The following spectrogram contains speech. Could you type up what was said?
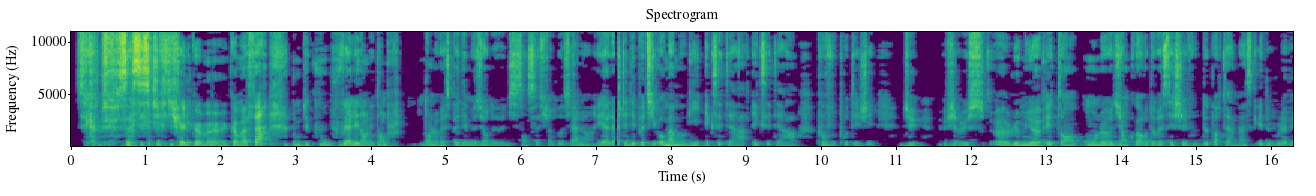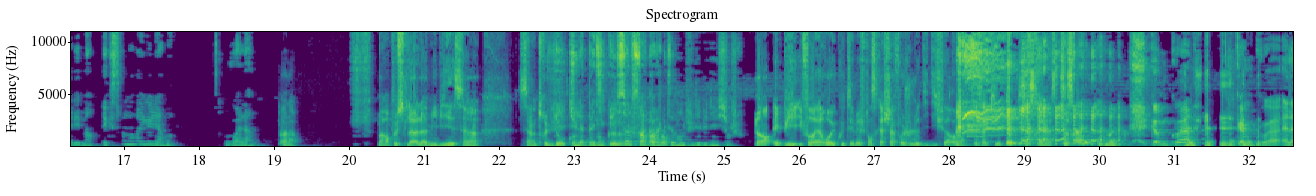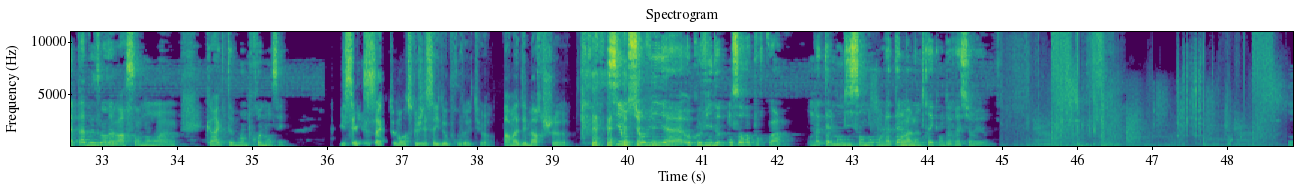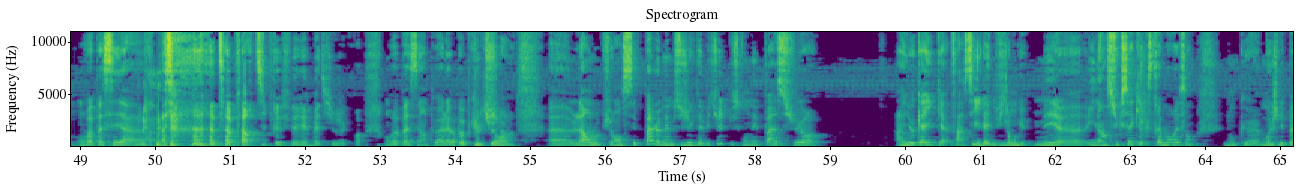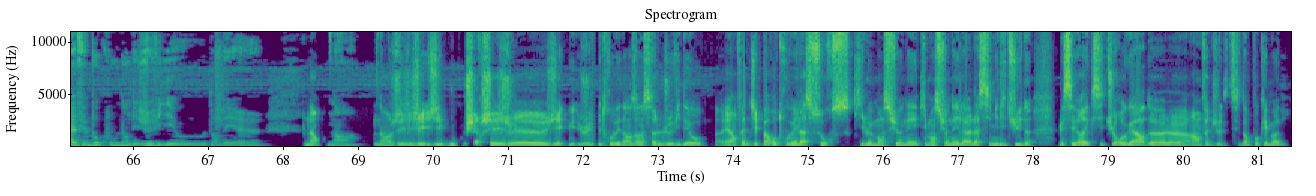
C'est comme ça, c'est spirituel comme, euh, comme affaire. Donc du coup, vous pouvez aller dans les temples, dans le respect des mesures de distanciation sociale, et aller acheter des petits omamoli, etc., etc., pour vous protéger du virus. Euh, le mieux étant, on le dit encore, de rester chez vous, de porter un masque et de vous laver les mains extrêmement régulièrement. Voilà. Voilà. Bah, en plus, là, l'amibier, c'est un, c'est un truc d'eau. Tu l'as pas dit une euh, seule fois correctement depuis le début de l'émission. Non, et puis il faudrait réécouter, mais je pense qu'à chaque fois je le dis différemment. C'est ça qui est top. ce serait, ce serait Comme quoi, comme quoi, elle a pas besoin d'avoir son nom euh, correctement prononcé. Et c'est exactement ce que j'essaye de prouver, tu vois, par ma démarche. Euh. si on survit au Covid, on saura pourquoi. On a tellement dit son nom, on l'a tellement montré qu'on devrait survivre. On va passer à, ta, partie préférée, Mathieu, je crois. On va passer un peu à la, pop, culture. Euh, là, en l'occurrence, c'est pas le même sujet que d'habitude, puisqu'on n'est pas sur un yokai qui a... Enfin, si, il a une vie longue, mais euh, il a un succès qui est extrêmement récent. Donc, euh, moi, je l'ai pas vu beaucoup dans des jeux vidéo, dans des... Non. Non. Non, j'ai beaucoup cherché, je, je l'ai trouvé dans un seul jeu vidéo. Et en fait, j'ai pas retrouvé la source qui le mentionnait, qui mentionnait la, similitude. Mais c'est vrai que si tu regardes, en fait, c'est dans Pokémon.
